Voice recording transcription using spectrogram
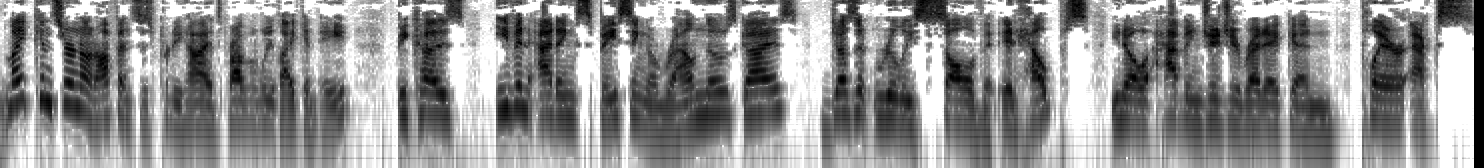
my concern on offense is pretty high. It's probably like an eight because even adding spacing around those guys doesn't really solve it. It helps, you know, having JJ Redick and player X.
